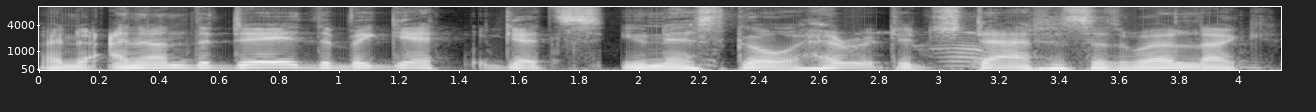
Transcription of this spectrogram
I know. And on the day the baguette gets UNESCO heritage status as well, like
